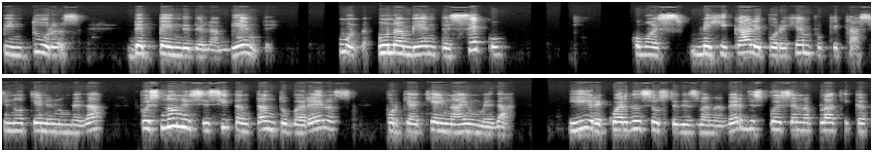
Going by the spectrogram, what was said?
pinturas, depende del ambiente. Un, ambiente seco, como es Mexicali, por ejemplo, que casi no tienen humedad, pues no necesitan tanto barreras porque aquí no hay humedad. Y recuérdense, ustedes van a ver después en la plática,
